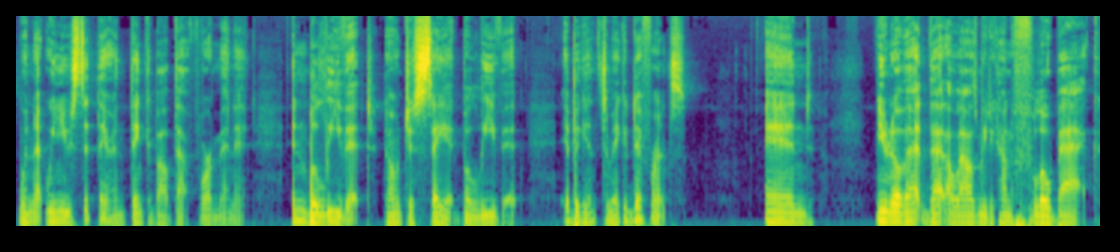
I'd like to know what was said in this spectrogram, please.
when when you sit there and think about that for a minute and believe it, don't just say it, believe it, it begins to make a difference. And you know that that allows me to kind of flow back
